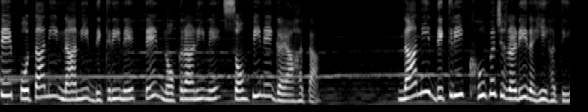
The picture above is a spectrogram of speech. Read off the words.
તે પોતાની નાની દીકરીને તે નોકરાણીને સોંપીને ગયા હતા. નાની દીકરી ખૂબ જ રડી રહી હતી.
